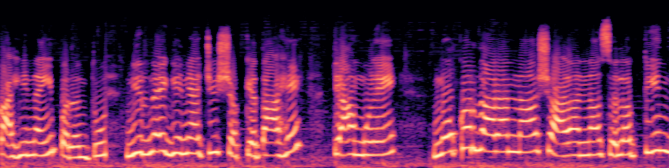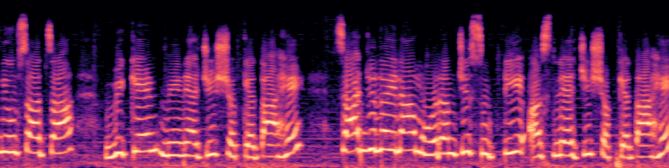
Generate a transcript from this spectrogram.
काही नाही परंतु निर्णय घेण्याची शक्यता आहे. त्यामुळे नोकरदारांना शाळांना सलग तीन दिवसाचा विकेंड मिळण्याची शक्यता आहे. सात जुलैला मोहरमची सुट्टी असल्याची शक्यता आहे.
